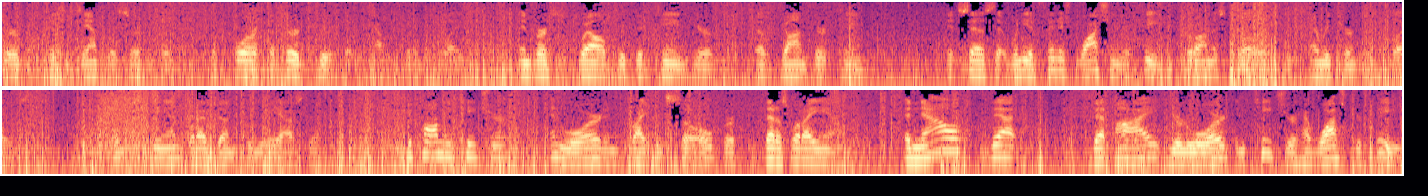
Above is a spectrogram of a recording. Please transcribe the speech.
servant, His example of servanthood. The fourth, the third truth that we have to put into place in verses 12 through 15 here of, of John 13 it says that when he had finished washing their feet, he put on his clothes and returned to his place. Do you understand what I've done for you? He asked them. You call me teacher and Lord, and rightly so, for that is what I am. And now that that I, your Lord and teacher, have washed your feet,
